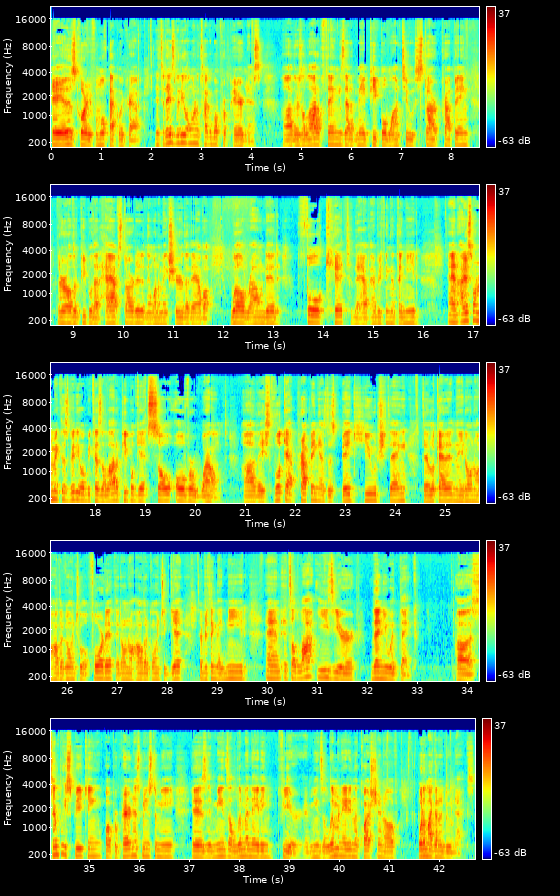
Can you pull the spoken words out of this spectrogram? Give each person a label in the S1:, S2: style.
S1: Hey, this is Corey from Wolfpack Woodcraft. In today's video, I want to talk about preparedness. Uh, there's a lot of things that have made people want to start prepping. There are other people that have started and they want to make sure that they have a well-rounded, full kit. They have everything that they need. And I just want to make this video because a lot of people get so overwhelmed. Uh, they look at prepping as this big, huge thing. They look at it and they don't know how they're going to afford it. They don't know how they're going to get everything they need. And it's a lot easier than you would think. Uh, simply speaking, what preparedness means to me is it means eliminating fear. It means eliminating the question of what am I going to do next?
